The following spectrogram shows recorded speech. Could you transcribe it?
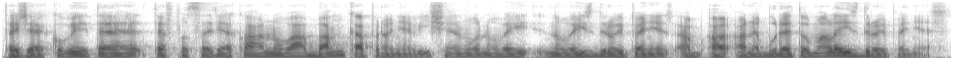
Takže jakoby to je, to je v podstatě jako nová banka pro ně, víš, nebo nový zdroj peněz a, a, a nebude to malý zdroj peněz.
